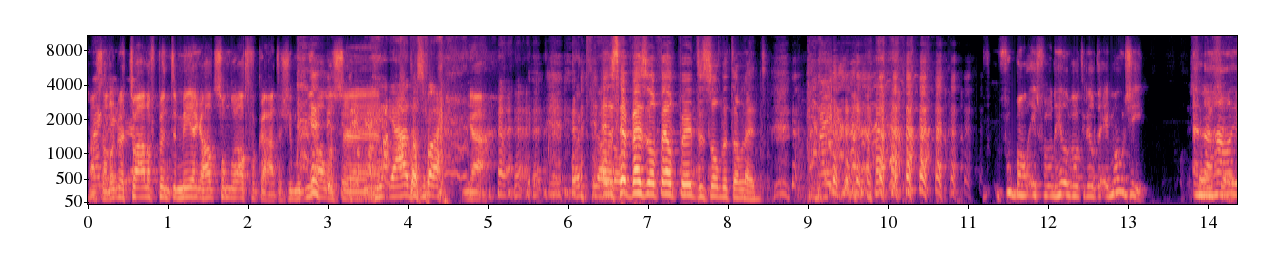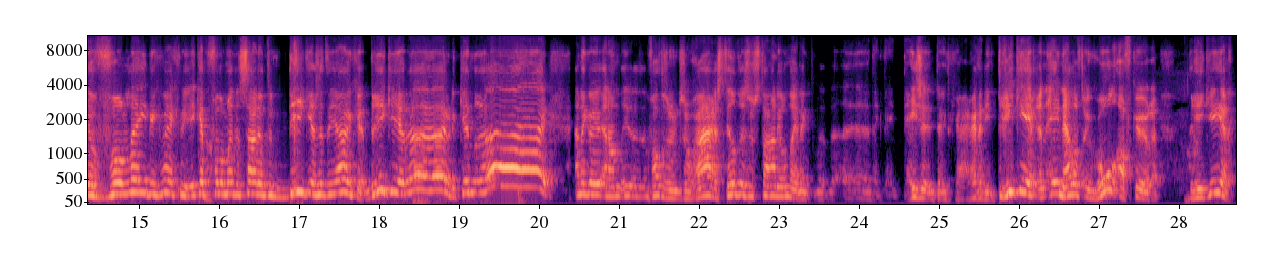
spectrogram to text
maar ze hadden ook nog 12 punten meer gehad zonder advocaat. Dus je moet niet alles. eh, Ja, dat is waar. ja. En er zijn best wel veel punten zonder talent. Voetbal is voor een heel groot gedeelte emotie. En dan haal je volledig weg nu. Ik heb voor het stadion toen drie keer zitten juichen. Drie keer, hey, de kinderen, hey. En dan, kun je, en dan eh, valt er zo'n rare stilte in zo'n stadion. Dan denk ik, eh, denk ik, deze, denk, ik, redden die drie keer in één helft een goal afkeuren. Drie keer.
